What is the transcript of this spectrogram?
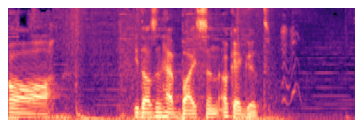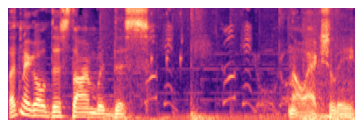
Oh, he doesn't have Bison. Okay, good. Let me go this time with this. No, actually.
